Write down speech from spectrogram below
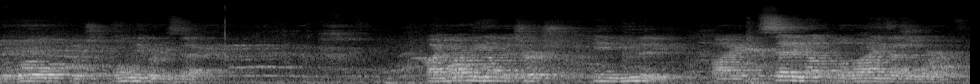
the world which only brings death. By marking up the church in unity, by setting up the lines, as it were,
